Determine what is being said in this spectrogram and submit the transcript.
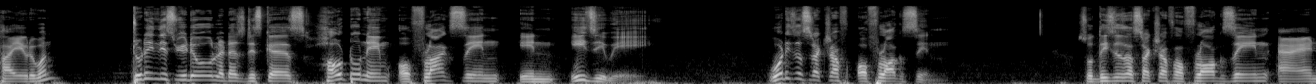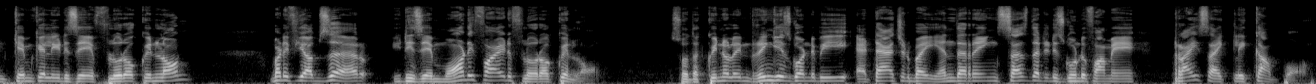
Hi everyone. Today in this video let us discuss how to name ofloxacin in easy way. What is the structure of ofloxacin? So this is the structure of ofloxacin and chemically it is a fluoroquinolone. But if you observe it is a modified fluoroquinolone. So the quinoline ring is going to be attached by another ring such that it is going to form a tricyclic compound.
